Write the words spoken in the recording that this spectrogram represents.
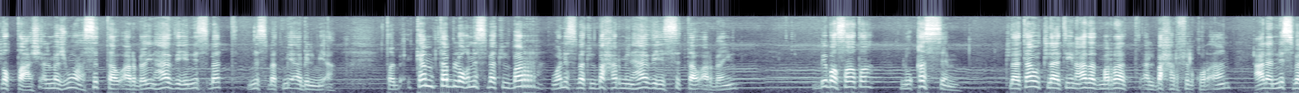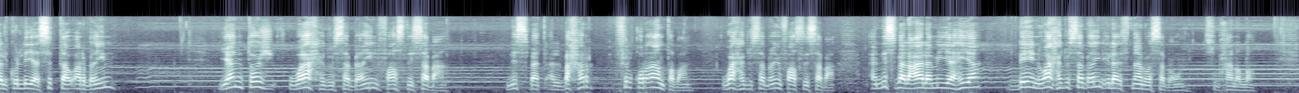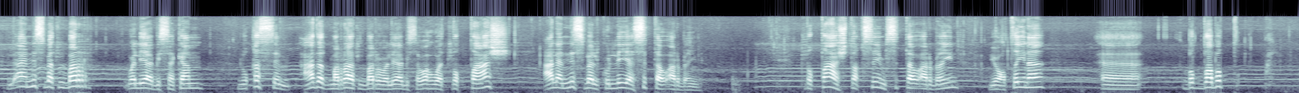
13 آه، المجموع 46 هذه نسبة نسبة 100% طيب كم تبلغ نسبة البر ونسبة البحر من هذه ال 46 ببساطة نقسم 33 عدد مرات البحر في القرآن على النسبة الكلية 46 ينتج 71.7 نسبة البحر في القرآن طبعا 71.7 النسبة العالمية هي بين 71 إلى 72 سبحان الله. الآن نسبة البر واليابسة كم؟ نقسم عدد مرات البر واليابسة وهو 13 على النسبة الكلية 46 13 تقسيم 46 يعطينا آه بالضبط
